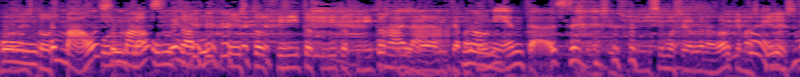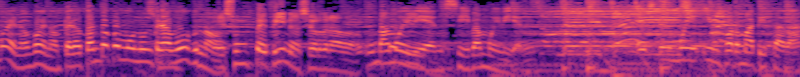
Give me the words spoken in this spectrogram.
Un- de estos, un mouse, un, un ultra- mouse. un ultrabook de estos finitos, finitos, finitos. Ala, no mientas. Pues es finísimo ese ordenador, ¿qué más bueno, quieres? bueno, bueno, pero tanto como un ultrabook no. Es un pepino ese ordenador. Va muy bien, sí, va muy bien. Estoy muy informatizada.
